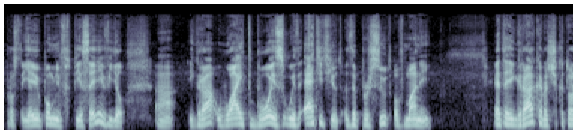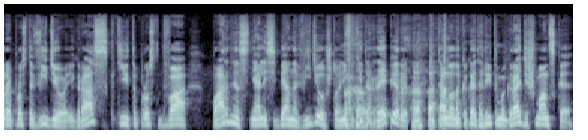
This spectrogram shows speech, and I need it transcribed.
просто я ее помню в PSN видел, а, игра White Boys with Attitude, The Pursuit of Money. Это игра, короче, которая просто видеоигра с какие-то просто два парня сняли себя на видео, что они какие-то рэперы, и там надо какая-то ритм-игра дешманская.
